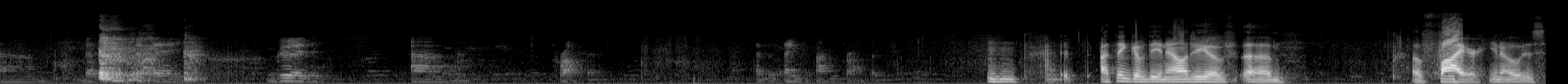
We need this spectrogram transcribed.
um, that's, that's a good um, process. That's a sanctifying process. hmm I think of the analogy of um, of fire. You know, as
